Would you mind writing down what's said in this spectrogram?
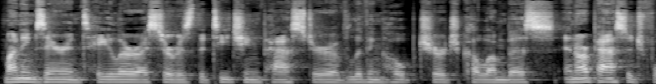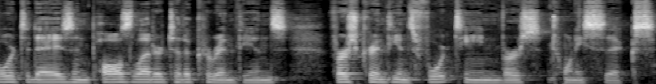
My name's Aaron Taylor. I serve as the teaching pastor of Living Hope Church Columbus, and our passage for today is in Paul's letter to the Corinthians, 1 Corinthians 14, verse 26.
